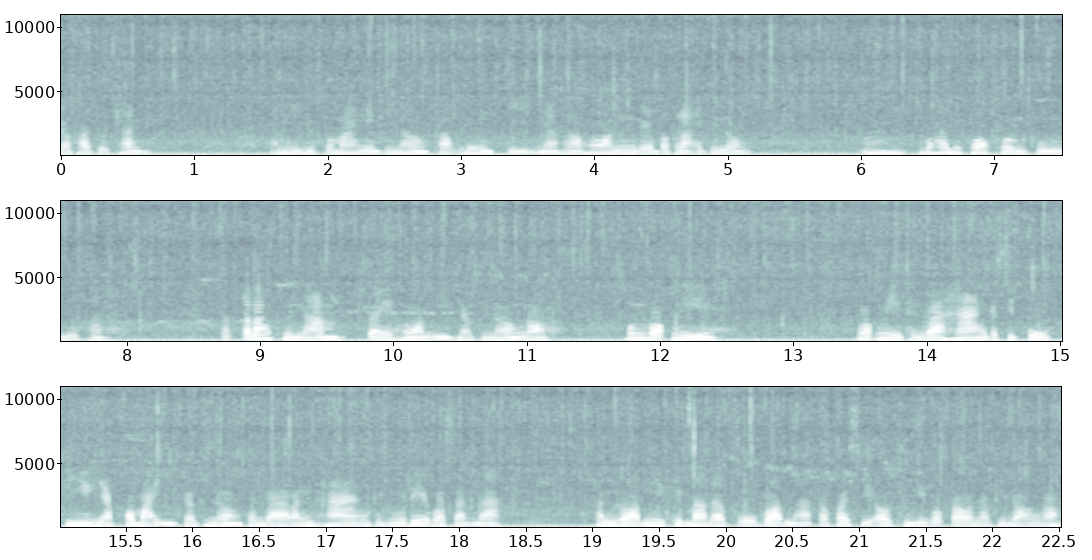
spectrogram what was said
นะคะทุกท่านอันนี้ยุประมาณนี้พี่น้องพักบุ้งจีนนะคะห่อนึงได้บักหลายพี่น้อง อืมบ้านในพ่อเครื่องถุงอยู่ค่ะแต่กำลังถือน้ำใส่หอมอีกนะพี่น้องเนาะเบิ่งรอกนี่รอกนี่คันว่าห้างกับสิปูพี่ยับเขามาอีกนะพี่น้องคันว่ามันห่างอยู่ได้ว่าสั่งได้ ขันรอบนี้ขึ้นมาแล้วปลูกรอบหนาก็ค่อยสิเอาที่ก็เก่านะพี่น้องเนาะ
